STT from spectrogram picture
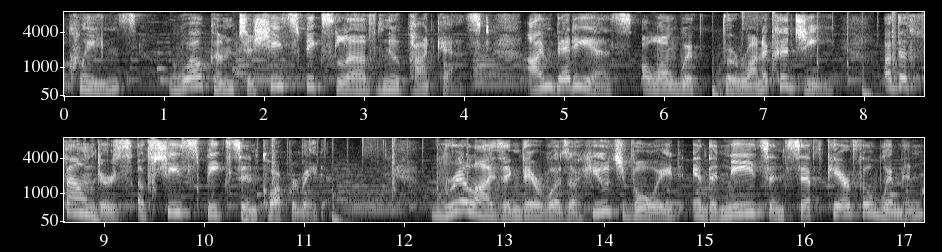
Queens. Welcome to She Speaks Love new podcast. I'm Betty S., along with Veronica G., are the founders of She Speaks Incorporated. Realizing there was a huge void in the needs and self care for women,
